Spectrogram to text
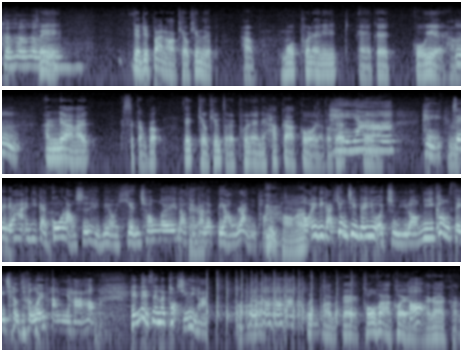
所以要去办的话，QQ 就好。莫喷安尼诶个国乐哈，嗯，安两个是感觉诶调琴就会判安尼客家歌了，都对呀，嘿，所以你看，你个郭老师系没有现充咧，让大家咧表演一通。好啊。哦，诶，你个乡亲朋友要注意咯，耳孔细长长会碰一下哈，系咩先来拍手一下？喷好个头发快，好，大家看。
